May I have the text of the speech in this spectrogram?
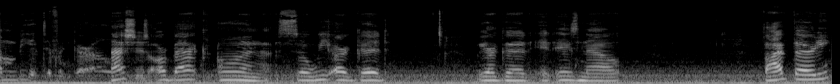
I'm gonna be a different girl. Lashes are back on, so we are good. We are good. It is now 5.30.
